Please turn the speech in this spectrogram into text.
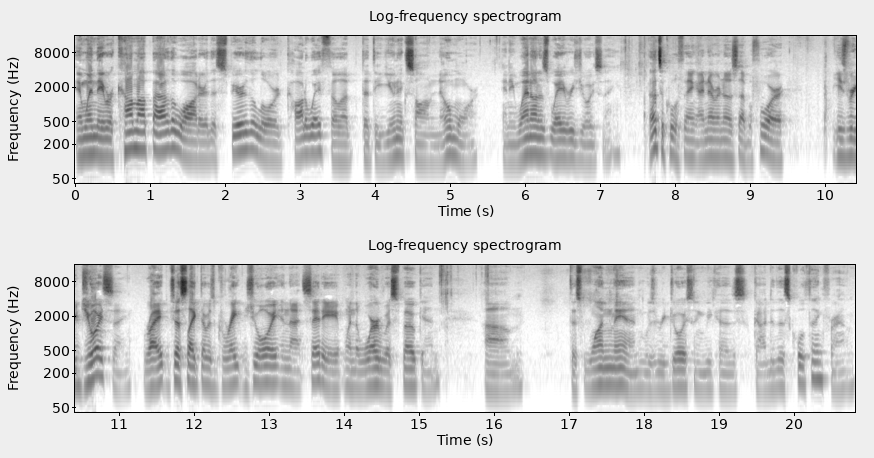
And when they were come up out of the water, the Spirit of the Lord caught away Philip, that the eunuch saw him no more, and he went on his way rejoicing. That's a cool thing. I never noticed that before he's rejoicing, right? Just like there was great joy in that city when the word was spoken. Um, this one man was rejoicing because God did this cool thing for him.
